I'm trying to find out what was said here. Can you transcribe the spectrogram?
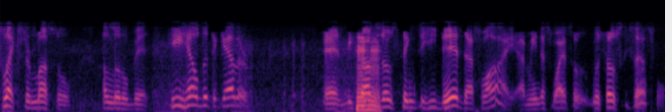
flex their muscle a little bit. He held it together, and because Mhm. of those things that he did, that's why. I mean, that's why it so, was so successful.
